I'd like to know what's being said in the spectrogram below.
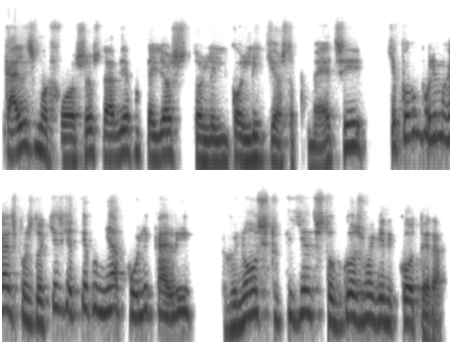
καλής μορφώσεως, δηλαδή έχουν τελειώσει το ελληνικό λύκειο, ας το πούμε έτσι, και που έχουν πολύ μεγάλες προσδοκίες γιατί έχουν μια πολύ καλή γνώση του τι γίνεται στον κόσμο γενικότερα.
